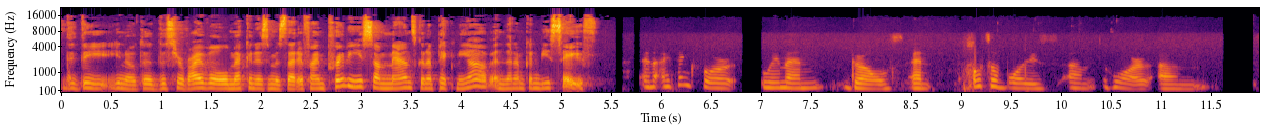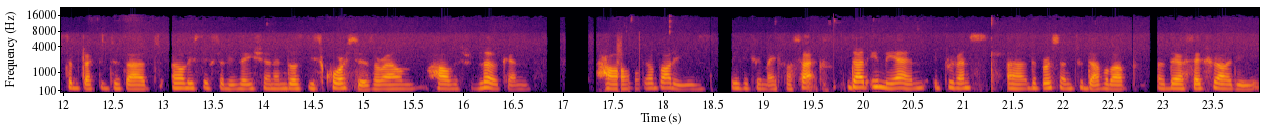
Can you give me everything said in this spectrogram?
the, the you know the, the survival mechanism is that if i'm pretty some man's going to pick me up and then i'm going to be safe. And i think for women girls and also boys um, who are um, subjected to that early sexualization and those discourses around how they should look and how their body is basically made for sex that in the end it prevents uh, the person to develop uh, their sexuality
